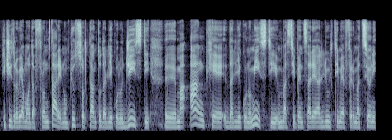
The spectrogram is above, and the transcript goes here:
che ci troviamo ad affrontare, non più soltanto dagli ecologisti eh, ma anche dagli economisti, basti pensare alle ultime affermazioni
